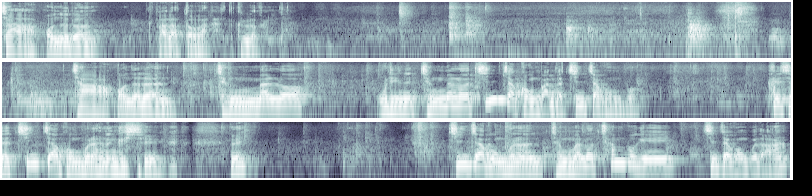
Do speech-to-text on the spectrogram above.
자 오늘은 봐라 또 봐라. 글로 간다. 자 오늘은 정말로 우리는 정말로 진짜 공부한다. 진짜 공부. 그래서 진짜 공부를 하는 것이 에? 진짜 공부는 정말로 천북이 진짜 공부다.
